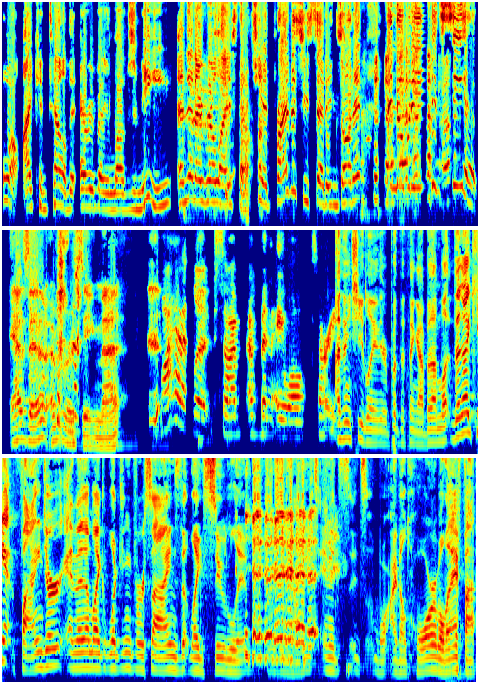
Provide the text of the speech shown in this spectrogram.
"Well, I can tell that everybody loves me." And then I realized that she had privacy settings on it, and nobody can see it. I remember seeing that. Well, I haven't looked, so I've I've been AWOL. Sorry. I think she later put the thing up, but I'm like, then I can't find her, and then I'm like looking for signs that like Sue lived the night, and it's it's I felt horrible. Then I found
